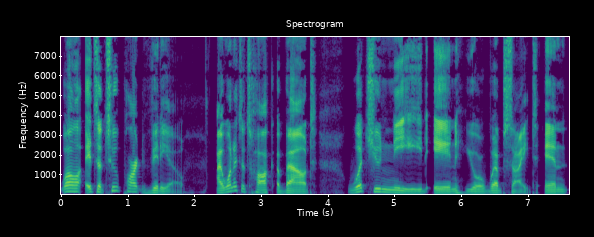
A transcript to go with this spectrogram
well, it's a two part video. I wanted to talk about what you need in your website and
